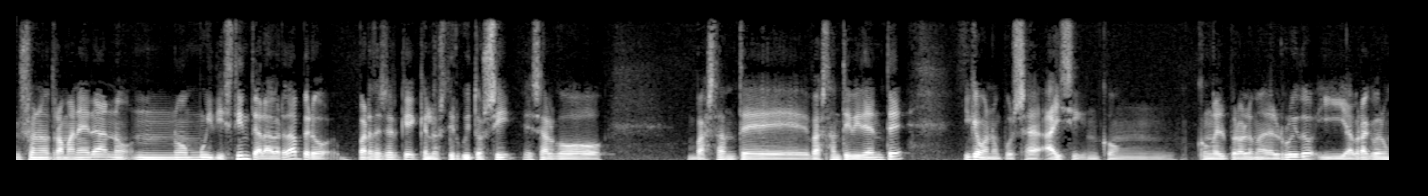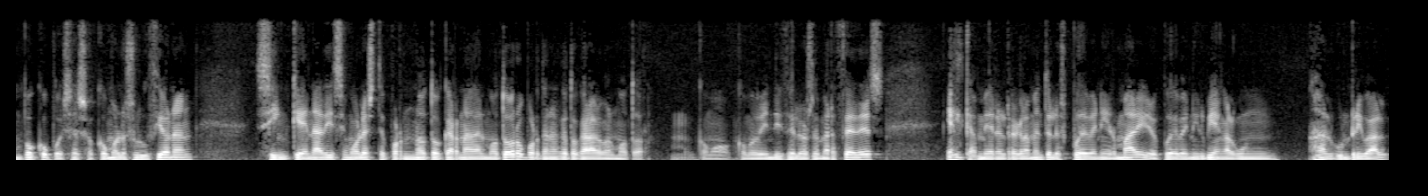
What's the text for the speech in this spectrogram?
suena de otra manera no, no muy distinta la verdad pero parece ser que, que en los circuitos sí es algo bastante bastante evidente y que bueno pues ahí siguen con, con el problema del ruido y habrá que ver un poco pues eso cómo lo solucionan sin que nadie se moleste por no tocar nada del motor o por tener que tocar algo el motor. Como, como bien dicen los de Mercedes el cambiar el reglamento les puede venir mal y le puede venir bien a algún, algún rival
